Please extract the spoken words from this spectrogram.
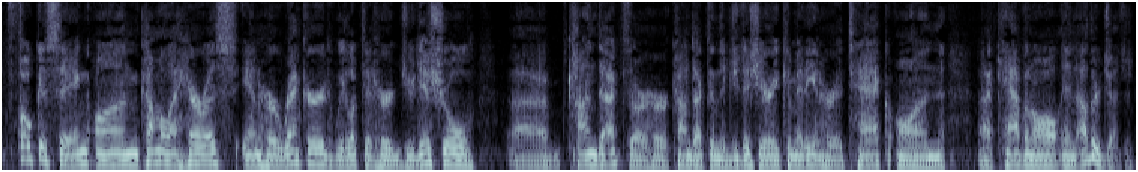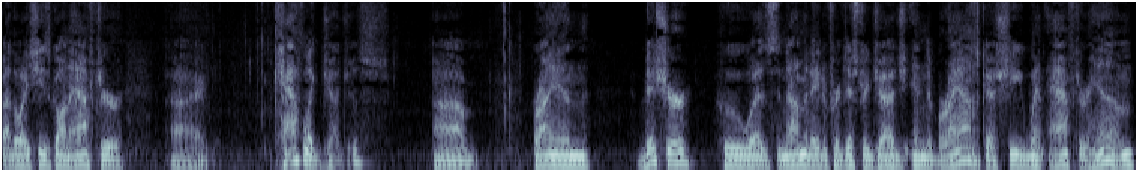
focusing on Kamala Harris and her record. We looked at her judicial uh, conduct or her conduct in the Judiciary Committee and her attack on uh, Kavanaugh and other judges. By the way, she's gone after uh, Catholic judges. Uh, Brian Buescher who was nominated for district judge in Nebraska, she went after him,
